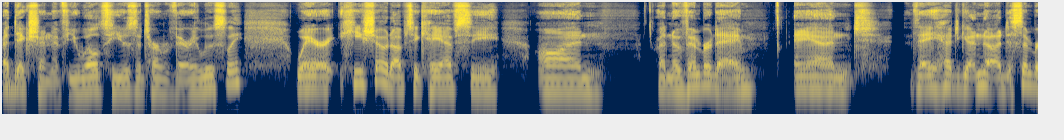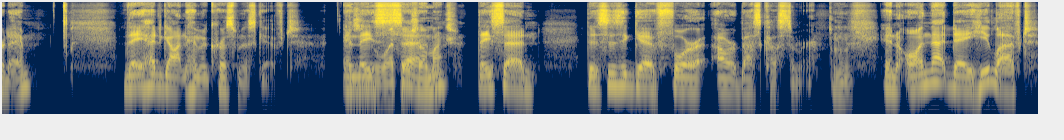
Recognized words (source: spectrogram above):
addiction, if you will, to use the term very loosely, where he showed up to KFC on a November day, and they had got no a December day. They had gotten him a Christmas gift, and they said so. They said, "This is a gift for our best customer." Mm-hmm. And on that day, he left.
